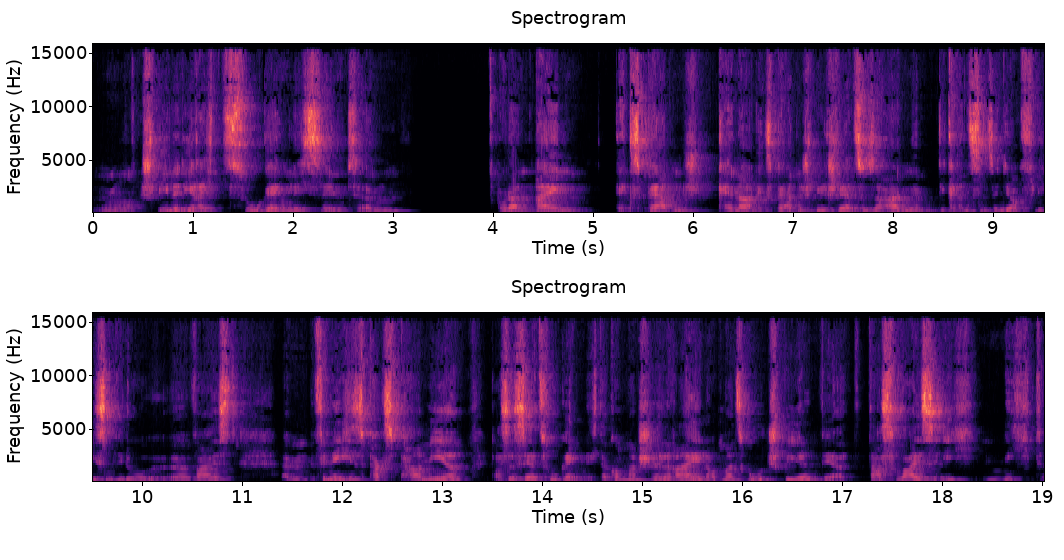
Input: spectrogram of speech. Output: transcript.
Hm, Spiele, die recht zugänglich sind ähm, oder ein Expertenkenner, Expertenspiel schwer zu sagen. Die Grenzen sind ja auch fließend, wie du äh, weißt. Ähm, finde ich, ist Pax Pamir, das ist sehr zugänglich. Da kommt man schnell rein. Ob man es gut spielen wird, das weiß ich nicht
